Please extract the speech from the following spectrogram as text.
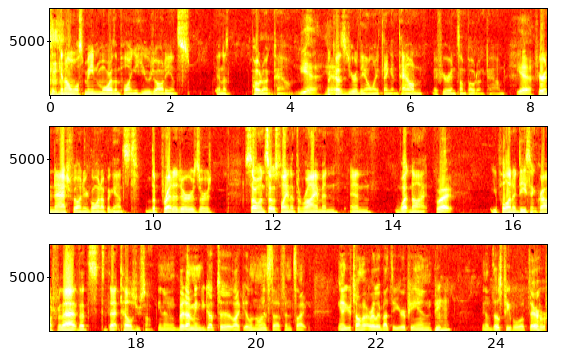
it can almost mean more than pulling a huge audience in a podunk town. Yeah, yeah. Because you're the only thing in town if you're in some podunk town. yeah, If you're in Nashville and you're going up against the Predators or so and so's playing at the Ryman and whatnot, right. you pull in a decent crowd for that. That's that tells you something. You know, but I mean, you go up to like Illinois and stuff, and it's like, you know, you're talking about earlier about the European people. Mhm. You know, those people up there,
